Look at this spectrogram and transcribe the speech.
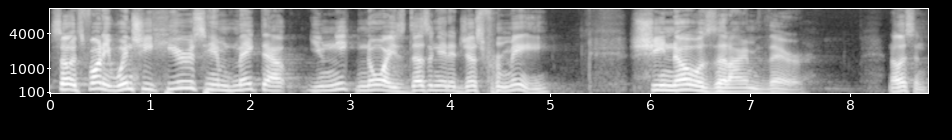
So it's funny, when she hears him make that unique noise designated just for me, She knows that I'm there. Now, listen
